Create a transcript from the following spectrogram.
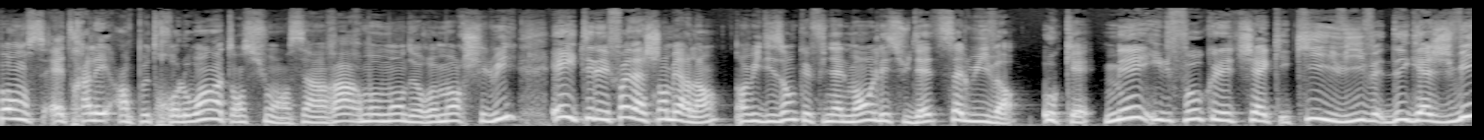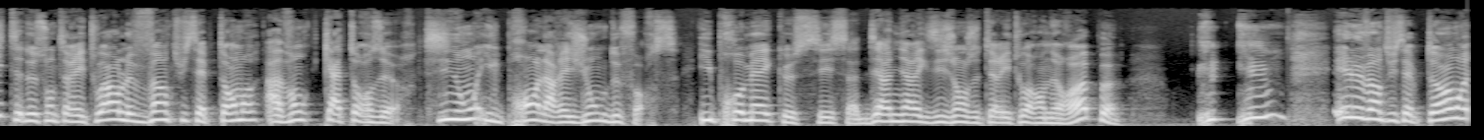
pense être allé un peu trop loin, attention, hein, c'est un rare moment de remords chez lui, et il téléphone à Chamberlain en lui disant que finalement les Sudètes, ça lui va. Ok. Mais il faut que les Tchèques qui y vivent dégagent vite de son territoire le 28 septembre avant 14h. Sinon, il prend la région de force. Il promet que c'est sa dernière exigence de territoire en Europe. Et le 28 septembre,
